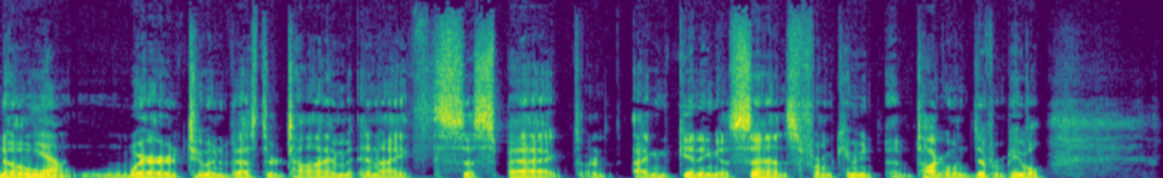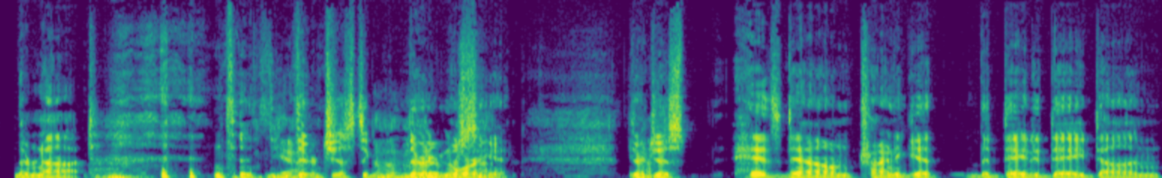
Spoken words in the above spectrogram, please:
know yeah. where to invest their time. And I suspect, or I'm getting a sense from commun- uh, talking with different people, they're not. yeah. They're just no, they're ignoring it. They're yeah. just heads down trying to get the day to day done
